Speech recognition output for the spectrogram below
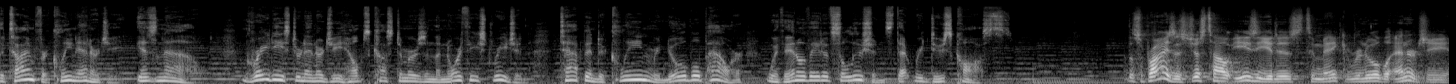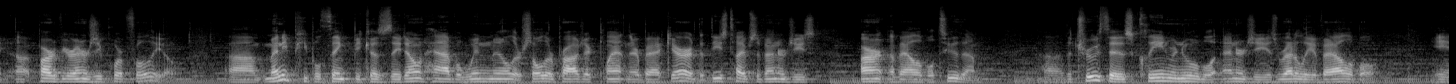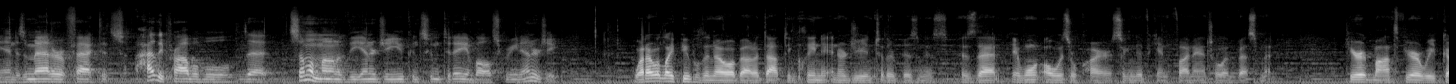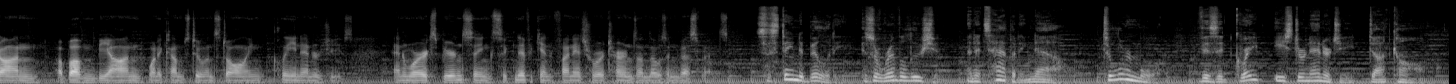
The time for clean energy is now. Great Eastern Energy helps customers in the Northeast region tap into clean, renewable power with innovative solutions that reduce costs. The surprise is just how easy it is to make renewable energy uh, part of your energy portfolio. Um, many people think because they don't have a windmill or solar project plant in their backyard that these types of energies aren't available to them. Uh, the truth is clean renewable energy is readily available and as a matter of fact it's highly probable that some amount of the energy you consume today involves green energy. What I would like people to know about adopting clean energy into their business is that it won't always require significant financial investment. Here at Montefiore, we've gone above and beyond when it comes to installing clean energies, and we're experiencing significant financial returns on those investments. Sustainability is a revolution, and it's happening now. To learn more, visit greateasternenergy.com.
